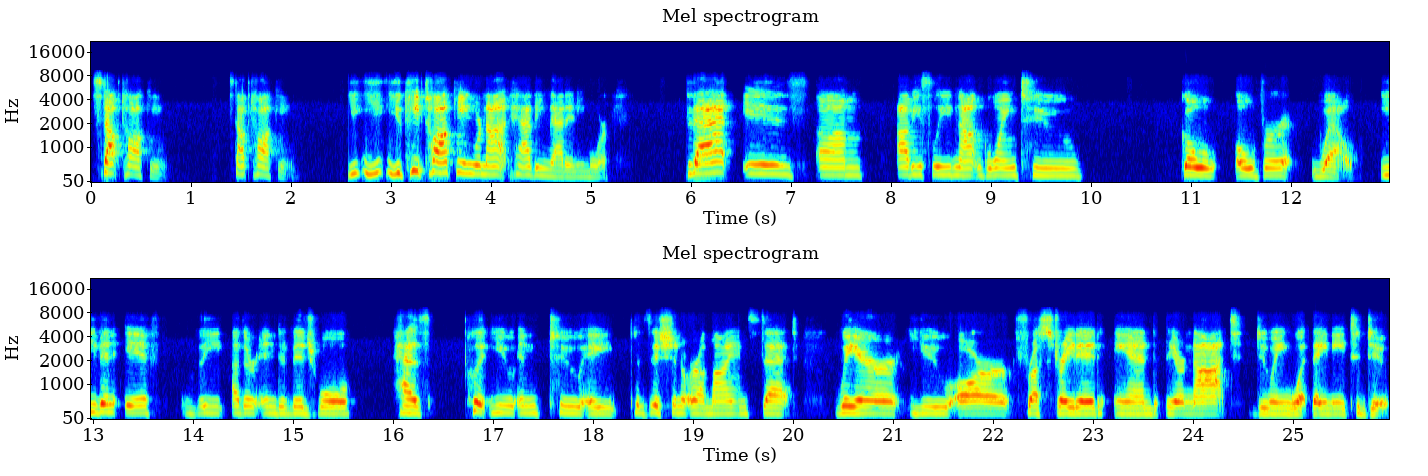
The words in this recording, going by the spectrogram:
stop talking, stop talking. You, you, you keep talking, we're not having that anymore. That is um, obviously not going to go over well, even if the other individual has put you into a position or a mindset where you are frustrated and they're not doing what they need to do.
